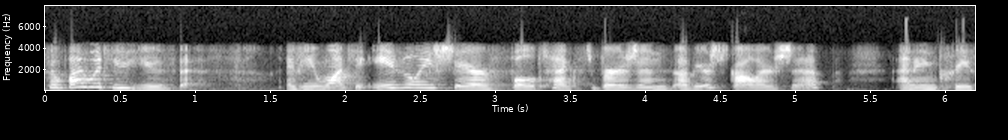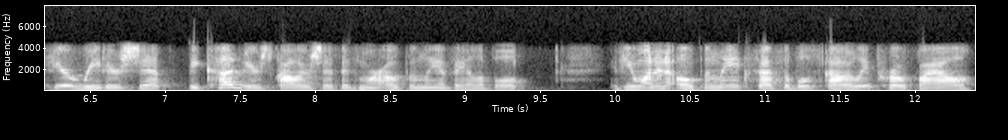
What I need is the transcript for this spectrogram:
so why would you use this? If you want to easily share full text versions of your scholarship and increase your readership because your scholarship is more openly available, if you want an openly accessible scholarly profile,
